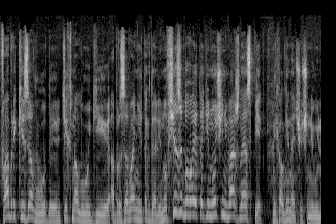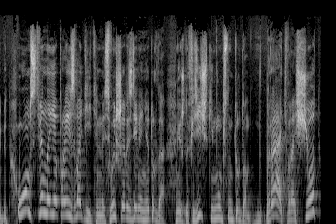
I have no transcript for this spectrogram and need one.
фабрики, заводы, технологии, образование и так далее. Но все забывают один очень важный аспект. Михаил Геннадьевич очень его любит. Умственная производительность, высшее разделение труда между физическим и умственным трудом. Брать в расчет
